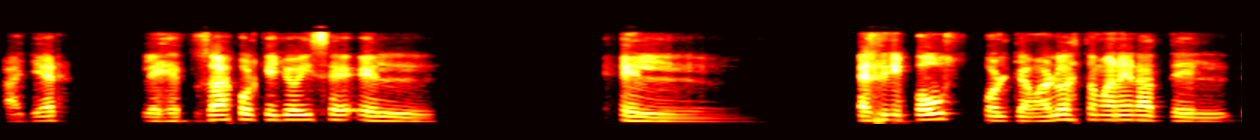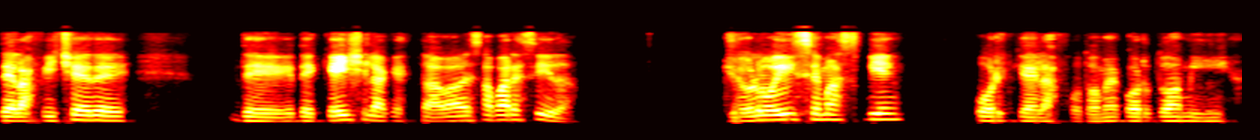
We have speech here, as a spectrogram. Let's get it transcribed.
ayer. Le dije, ¿tú sabes por qué yo hice el, el, el repost, por llamarlo de esta manera, del, afiche de, de, de Keisha, la que estaba desaparecida? Yo lo hice más bien porque la foto me acordó a mi hija.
